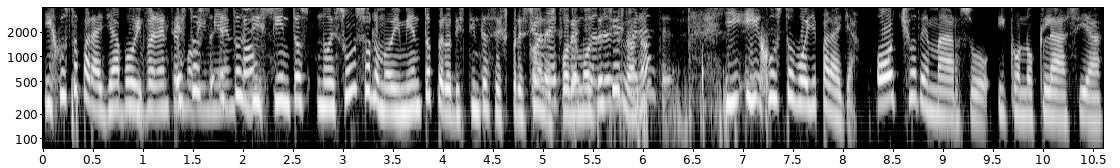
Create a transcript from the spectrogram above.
Y justo para allá voy. Diferentes estos, estos movimientos. distintos, no es un solo movimiento, pero distintas expresiones, podemos decirlo, ¿no? diferentes. Y, y justo voy para allá. 8 de marzo, iconoclasia,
